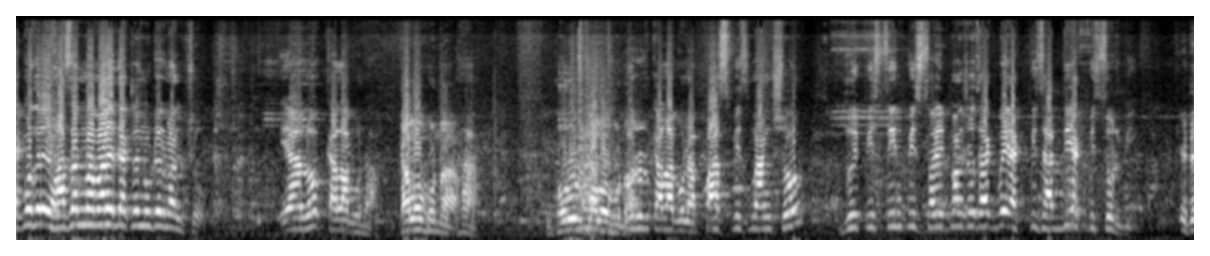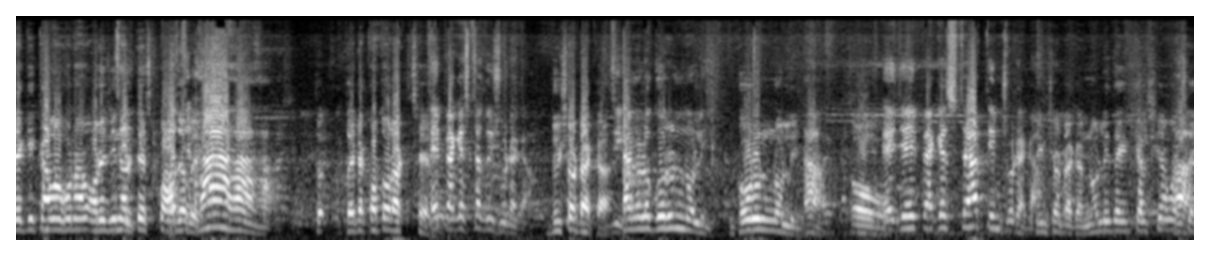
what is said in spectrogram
একমাত্র এই হাসান মামারে দেখলেন উটের মাংস। এ হলো কালাবুনা কালো হ্যাঁ। গরুর কালো গরুর কালাবুনা পাঁচ পিস মাংস দুই পিস তিন পিস সলিড মাংস থাকবে এক পিস হাড্ডি এক পিস চর্বি। এটা কি কালো অরিজিনাল টেস্ট পাওয়া যাবে? হ্যাঁ হ্যাঁ হ্যাঁ। তো এটা কত রাখছেন? এই প্যাকেজটা দুইশো টাকা। দুইশো টাকা। জি। এটা হলো গরুর নলি। গরুর নলি। হ্যাঁ। ও। এই যে এই প্যাকেজটা তিনশো টাকা। তিনশো টাকা। নলি থেকে ক্যালসিয়াম হ্যাঁ, আছে?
